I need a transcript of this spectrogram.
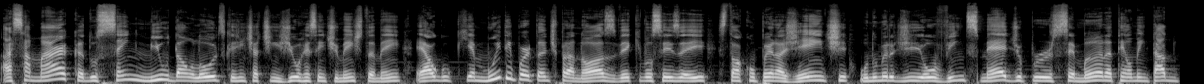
Essa marca dos 100 mil downloads que a gente atingiu recentemente também. É algo que é muito importante pra nós, ver que vocês aí estão acompanhando a gente, o número de ouvintes médio por semana tem aumentado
